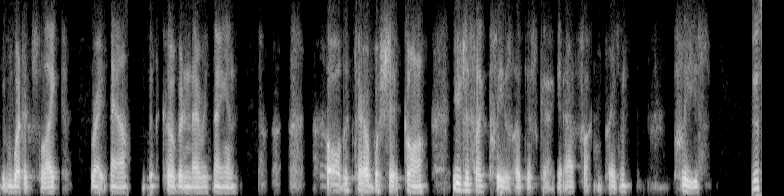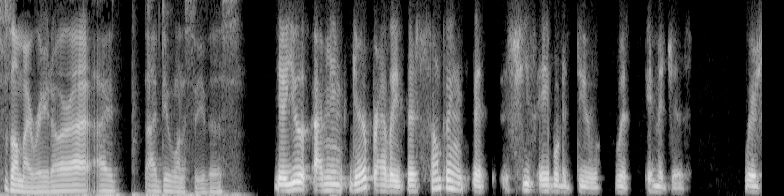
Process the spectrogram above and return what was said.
what it's like right now with COVID and everything and all the terrible shit going on. You're just like, please let this guy get out of fucking prison. Please. This was on my radar. I I, I do want to see this. Yeah, you I mean, Garrett Bradley, there's something that she's able to do with images where she,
